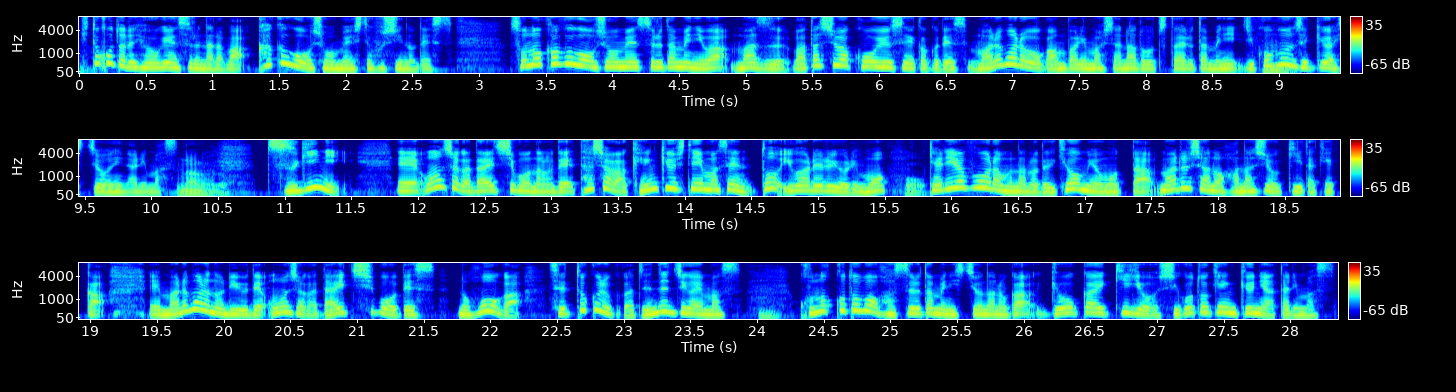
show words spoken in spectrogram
一言で表現するならば覚悟を証明してほしいのですその覚悟を証明するためにはまず私はこういう性格です。〇〇を頑張りましたなどを伝えるために自己分析が必要になります、なるほど。次に、えー御社が第一志望なので他社は研究していませんと言われるよりもキャリアフォーラムなどで興味を持った丸社の話を聞いた結果、えー、〇〇の理由で御社が第一志望ですの方が説得力が全然違います、この言葉を発するために必要なのが業界企業仕事研究にあたります。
